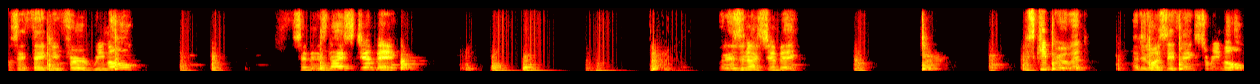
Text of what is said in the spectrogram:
I'll say thank you for Remo. Send me this nice djembe. What is a nice djembe? Just keep grooving. I just want to say thanks to Remo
